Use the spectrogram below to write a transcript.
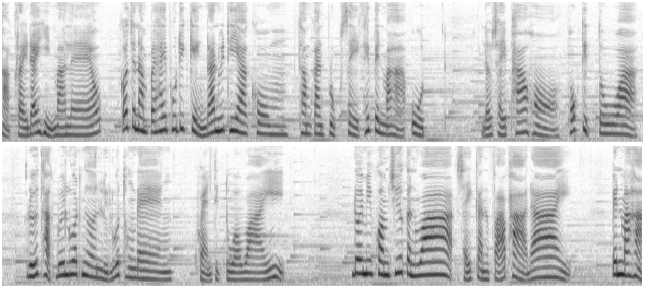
หากใครได้หินมาแล้ว ก็จะนำไปให้ผู้ที่เก่งด้านวิทยาคมทำการปลุกเสกให้เป็นมหาอุด แล้วใช้ผ้าห่อพกติดตัว หรือถักด้วยลวดเงินหรือลวดทองแดง แขวนติดตัวไว้ โดยมีความเชื่อกันว่าใช้กันฟ้าผ่าได้ เป็นมหา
